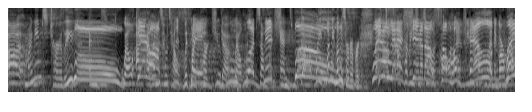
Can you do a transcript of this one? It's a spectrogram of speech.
uh, my name's Charlie. Whoa! And, well, Get I, I run this hotel with my part. yeah, blue well, blood someone. bitch. And, uh, wait, let me, let me start over. We don't give a shit about some all, and we need help hotel.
